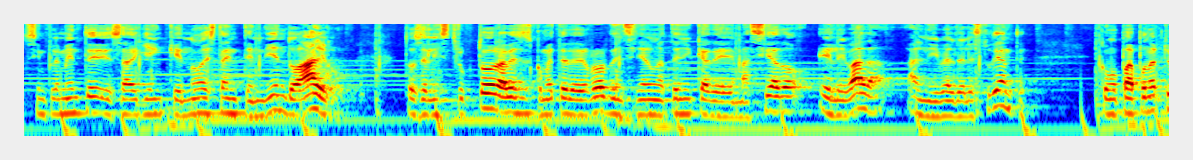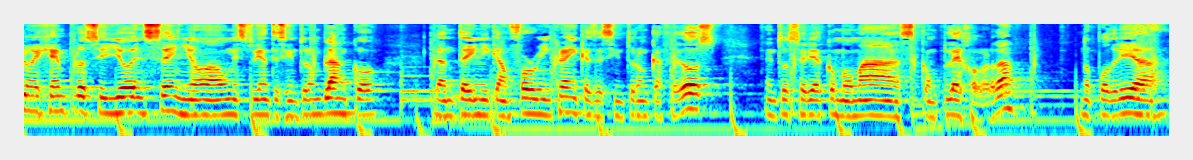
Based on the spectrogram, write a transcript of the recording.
simplemente es alguien que no está entendiendo algo entonces el instructor a veces comete el error de enseñar una técnica demasiado elevada al nivel del estudiante. Como para ponerte un ejemplo, si yo enseño a un estudiante cinturón blanco la técnica Unfolding Crane, que es de cinturón café 2, entonces sería como más complejo, ¿verdad? No podría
